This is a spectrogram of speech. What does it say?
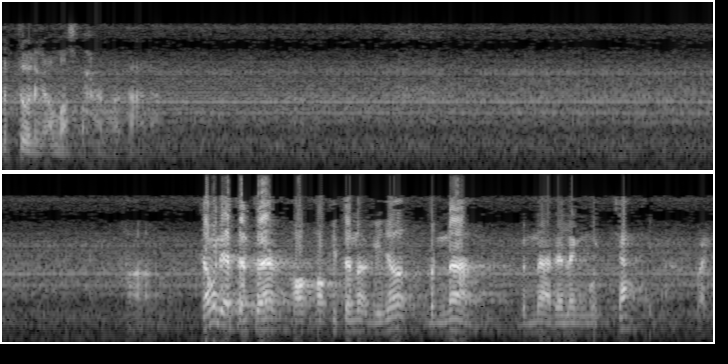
betul dengan Allah Subhanahu wa taala. Ha. Kamu lihat tuan-tuan, hak, hak kita nak ginya benar, benar dalam ngucap. Baik.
